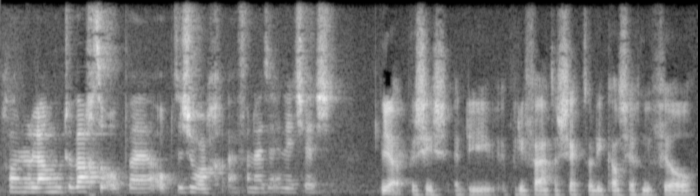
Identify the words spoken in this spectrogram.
gewoon heel lang moeten wachten op, uh, op de zorg uh, vanuit de NHS. Ja, precies. Die private sector die kan zich nu veel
